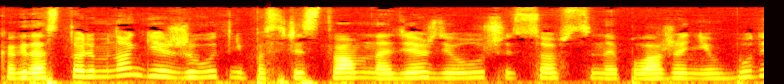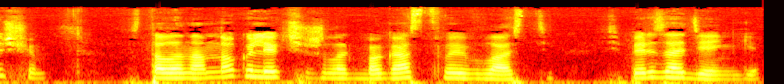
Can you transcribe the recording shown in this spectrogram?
когда столь многие живут непосредством в надежде улучшить собственное положение в будущем, стало намного легче желать богатства и власти, теперь за деньги.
